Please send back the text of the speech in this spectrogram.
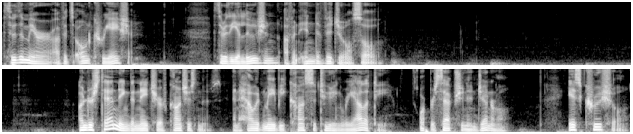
through the mirror of its own creation, through the illusion of an individual soul. Understanding the nature of consciousness and how it may be constituting reality, or perception in general, is crucial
